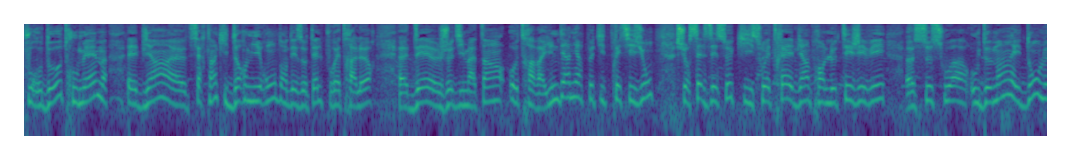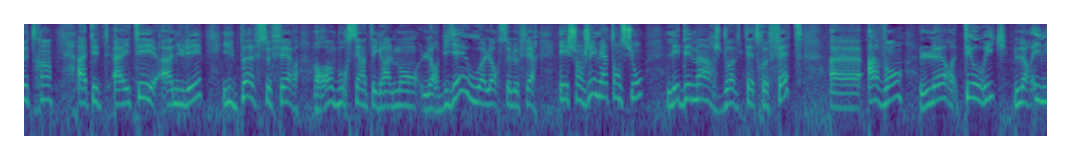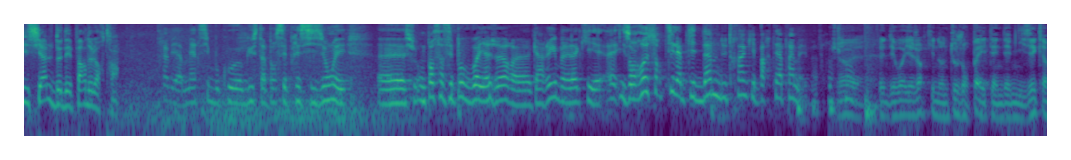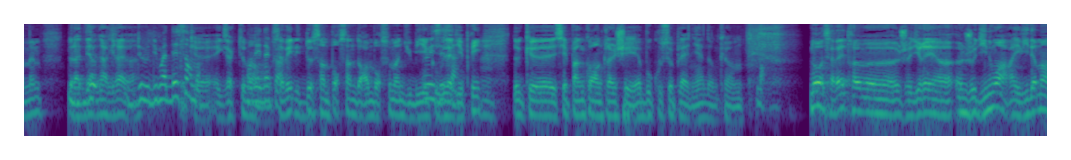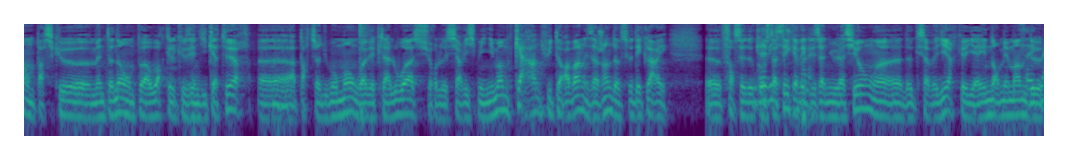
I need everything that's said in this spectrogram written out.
pour d'autres ou même eh bien certains qui dormiront dans des hôtels pour être à l'heure dès jeudi matin au travail. Une dernière petite précision sur celles et ceux qui souhaitent souhaiteraient bien prendre le TGV euh, ce soir ou demain et dont le train a, a été annulé, ils peuvent se faire rembourser intégralement leur billet ou alors se le faire échanger. Mais attention, les démarches doivent être faites euh, avant l'heure théorique, l'heure initiale de départ de leur train. Très bien, merci beaucoup Augustin pour ces précisions. Et euh, on pense à ces pauvres voyageurs euh, qui arrivent, là, qui, euh, ils ont ressorti la petite dame du train qui partait après. Mais bah, franchement, des voyageurs qui n'ont toujours pas été indemnisés quand même de la dernière grève. Hein. Du, mois de décembre. exactement. Vous savez les 200% de remboursement du billet que vous aviez pris. Mmh. Donc c'est pas encore enclenché. Hein. Beaucoup se plaignent. Hein. donc. Non, ça va être, euh, je dirais, un, jeudi noir, évidemment, parce que maintenant, on peut avoir quelques indicateurs euh, à partir du moment où, avec la loi sur le service minimum, 48 heures avant, les agents doivent se déclarer. Euh, force est de constater qu'avec les annulations, euh, donc ça veut dire qu'il y a énormément de,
